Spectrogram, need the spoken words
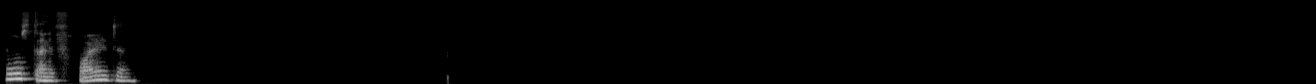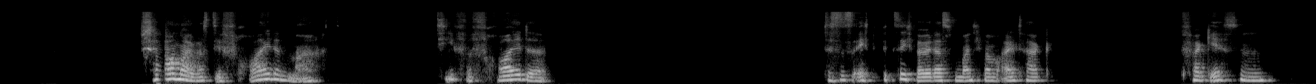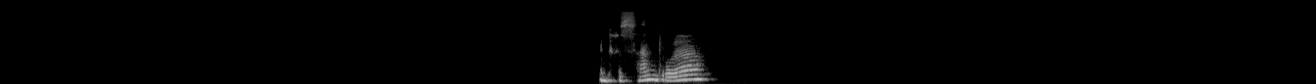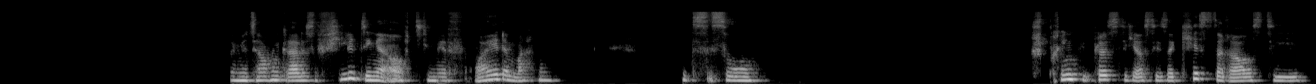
Wo deine Freude? Schau mal, was dir Freude macht. Tiefe Freude. Das ist echt witzig, weil wir das manchmal im Alltag vergessen. Interessant, oder? Bei mir tauchen gerade so viele Dinge auf, die mir Freude machen. Und das ist so, springt wie plötzlich aus dieser Kiste raus, die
